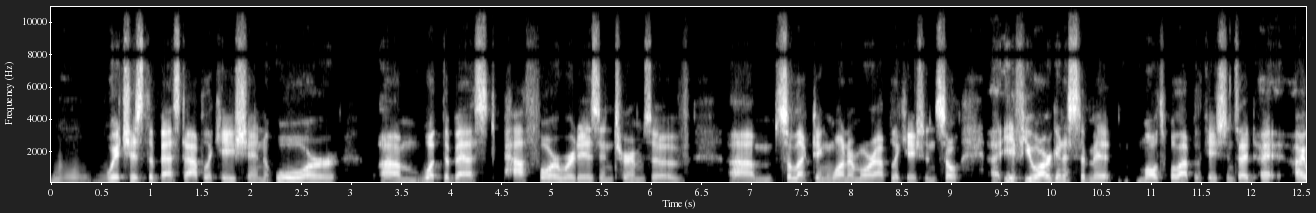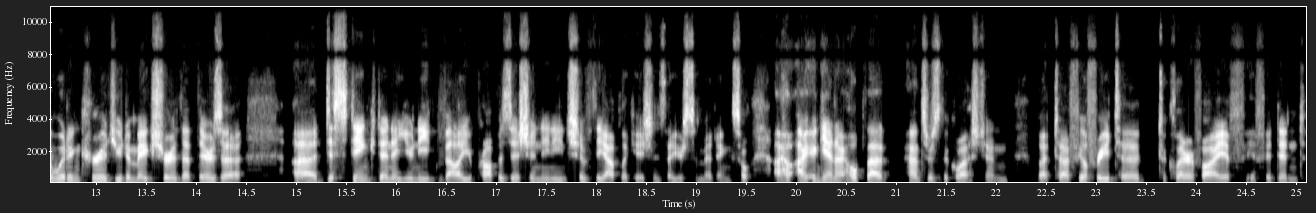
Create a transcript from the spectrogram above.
which is the best application or um, what the best path forward is in terms of um, selecting one or more applications. So uh, if you are going to submit multiple applications, I, I, would encourage you to make sure that there's a, a, distinct and a unique value proposition in each of the applications that you're submitting. So I, I again, I hope that answers the question, but uh, feel free to, to clarify if, if it didn't.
